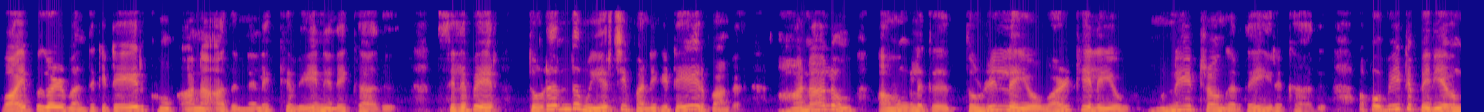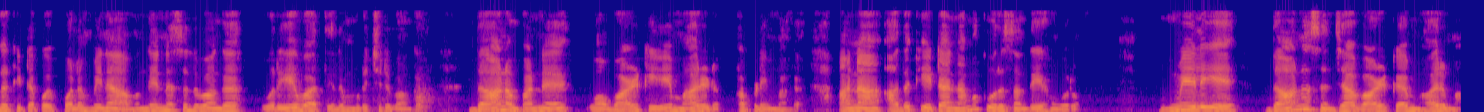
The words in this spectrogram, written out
வாய்ப்புகள் வந்துகிட்டே இருக்கும். ஆனா அது நிலைக்கவே நிலைக்காது. சில பேர் தொடர்ந்து முயற்சி பண்ணிக்கிட்டே இருப்பாங்க. ஆனாலும் அவங்களுக்கு தொழில்லையோ வாழ்க்கையிலையோ முன்னேற்றங்கிறதே இருக்காது. அப்போ வீட்டு பெரியவங்க கிட்ட போய் புலம்பினா அவங்க என்ன சொல்லுவாங்க? ஒரே வார்த்தையில முடிச்சிடுவாங்க. தானம் பண்ணு உன் வாழ்க்கையே மாறிடும் அப்படிம்பாங்க. ஆனா அதை கேட்டா நமக்கு ஒரு சந்தேகம் வரும். உண்மையிலேயே தானம் செஞ்சா வாழ்க்கை மாறுமா?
